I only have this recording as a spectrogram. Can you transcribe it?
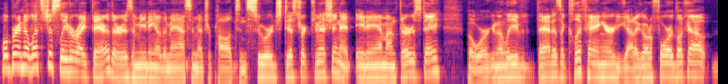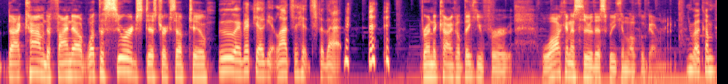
Well, Brenda, let's just leave it right there. There is a meeting of the Madison Metropolitan Sewerage District Commission at 8 a.m. on Thursday, but we're going to leave that as a cliffhanger. You got to go to forwardlookout.com to find out what the sewerage district's up to. Ooh, I bet you'll get lots of hits for that. Brenda Konkel, thank you for walking us through this week in local government. You're welcome.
